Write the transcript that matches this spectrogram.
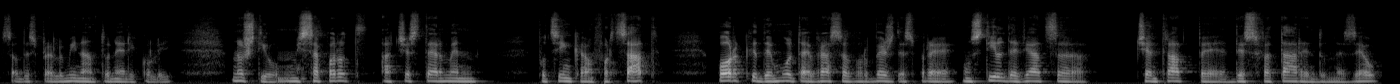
sau despre lumina întunericului. Nu știu, mi s-a părut acest termen puțin cam forțat, oricât de mult ai vrea să vorbești despre un stil de viață centrat pe desfătare în Dumnezeu,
